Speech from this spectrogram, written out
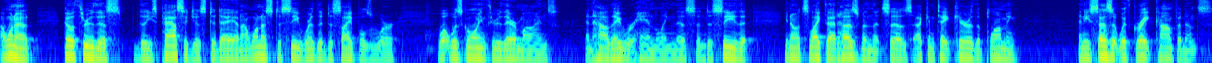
I want to go through this, these passages today, and I want us to see where the disciples were, what was going through their minds, and how they were handling this, and to see that, you know, it's like that husband that says, I can take care of the plumbing. And he says it with great confidence,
